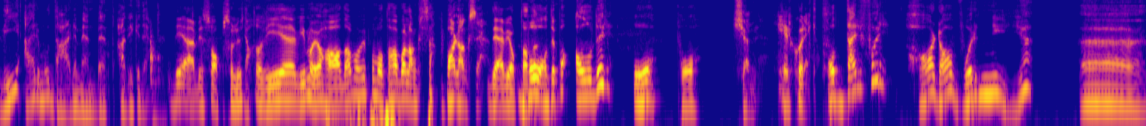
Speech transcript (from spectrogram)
Vi er moderne menn, Bent, er vi ikke det? Det er vi så absolutt, og vi, vi må jo ha Da må vi på en måte ha balanse. Balanse. Det er vi opptatt av. Både på alder og på kjønn. Helt korrekt. Og derfor har da vår nye øh,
